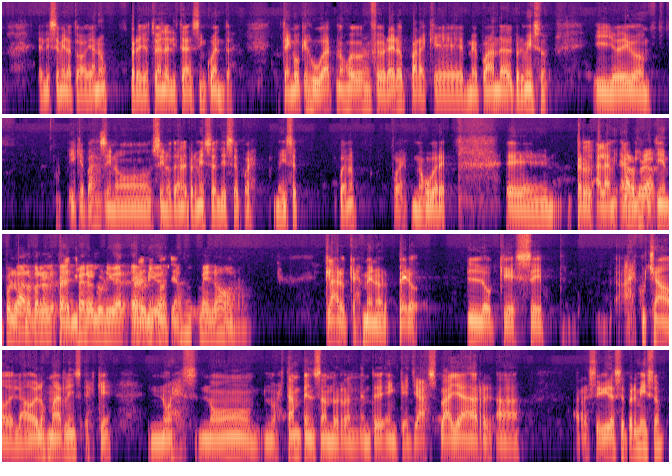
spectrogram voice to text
Él dice, mira, todavía no, pero yo estoy en la lista de 50. Tengo que jugar unos juegos en febrero para que me puedan dar el permiso. Y yo digo, ¿y qué pasa si no, si no te dan el permiso? Él dice, pues, me dice, bueno, pues no jugaré. Eh, pero al mismo tiempo... claro, pero, el, universo es menor. Claro que es menor, pero lo que se ha escuchado del lado de los Marlins es que no, es, no, no están pensando realmente en que Jazz vaya a, a recibir ese permiso,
